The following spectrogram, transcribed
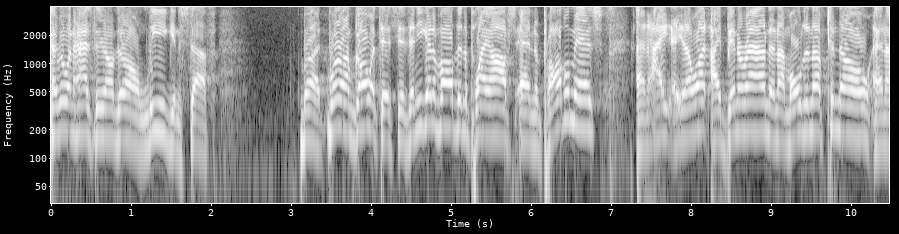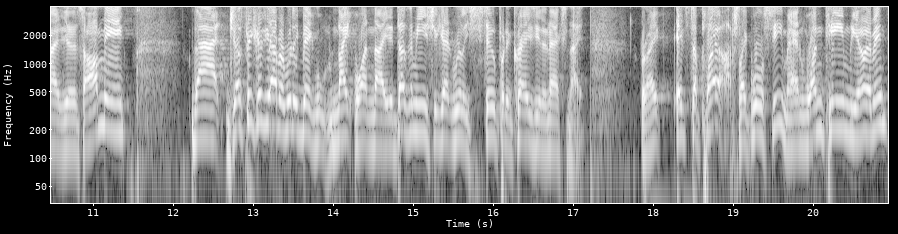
Everyone has their own their own league and stuff. But where I'm going with this is, then you get involved in the playoffs, and the problem is, and I, you know what, I've been around, and I'm old enough to know, and I, it's on me that just because you have a really big night one night, it doesn't mean you should get really stupid and crazy the next night, right? It's the playoffs. Like we'll see, man. One team, you know what I mean?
